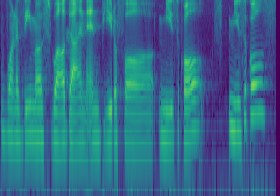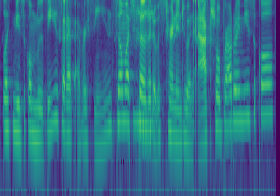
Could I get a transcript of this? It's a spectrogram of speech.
one of the most well done and beautiful musical musicals, like musical movies that I've ever seen. So much so that it was turned into an actual Broadway musical,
